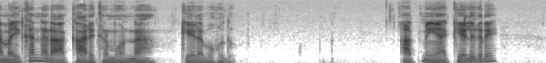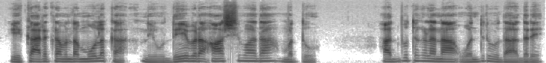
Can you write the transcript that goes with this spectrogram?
ನಮ್ಮ ಈ ಕನ್ನಡ ಕಾರ್ಯಕ್ರಮವನ್ನು ಕೇಳಬಹುದು. ಆತ್ಮೀಯ ಕೇಳಿಗರೆ, ಈ ಕಾರ್ಯಕ್ರಮದ ಮೂಲಕ ನೀವು ದೇವರ ಆಶೀರ್ವಾದ ಮತ್ತು ಅದ್ಭುತಗಳನ್ನು ಹೊಂದಿರುವುದಾದರೆ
